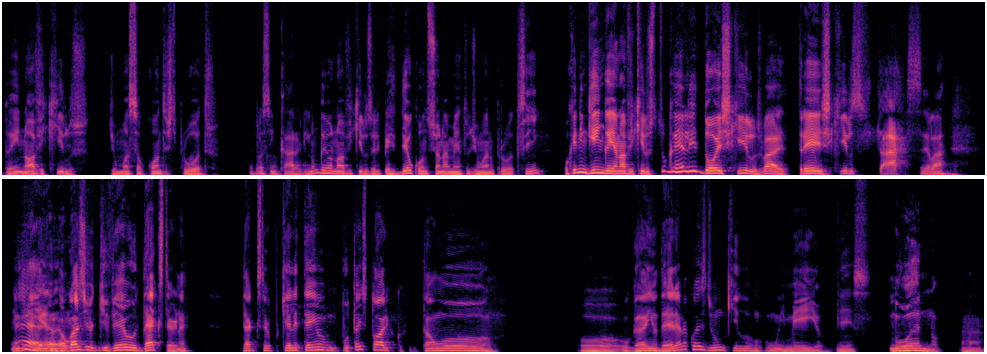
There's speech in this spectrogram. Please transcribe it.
Ganhei 9 quilos de um muscle contest pro outro. Eu falo assim, cara, ele não ganhou 9 quilos, ele perdeu o condicionamento de um ano pro outro. Sim. Porque ninguém ganha 9 quilos. Tu ganha ali 2 quilos, vai, 3 quilos, ah, sei lá. Ninguém É, eu, gosto de, de ver o Dexter, né? Dexter, porque ele tem um puta histórico. Então o, o, o ganho dele era coisa de um quilo, um e meio Isso. no ano. Aham.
